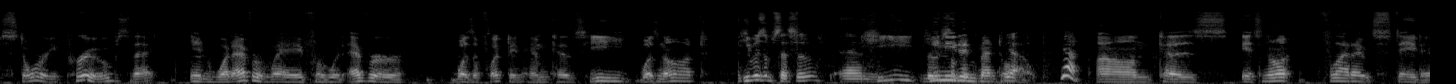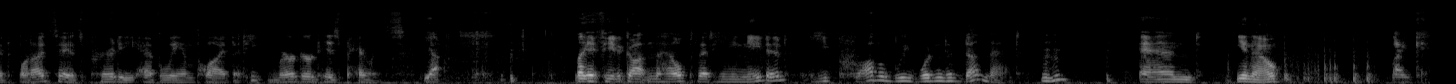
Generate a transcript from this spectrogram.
story proves that in whatever way, for whatever was afflicting him, because he was not, He was obsessive, and he he needed something- mental yeah. help. yeah, Um, because it's not flat out stated, but I'd say it's pretty heavily implied that he murdered his parents. yeah. Like if he'd gotten the help that he needed, he probably wouldn't have done that. Mm-hmm. And, you know, like,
